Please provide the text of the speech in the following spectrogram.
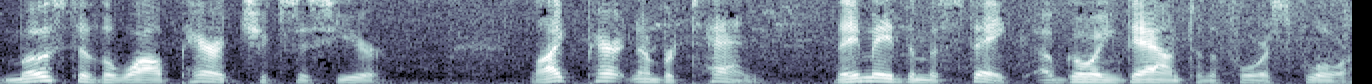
most of the wild parrot chicks this year. Like parrot number 10, they made the mistake of going down to the forest floor.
